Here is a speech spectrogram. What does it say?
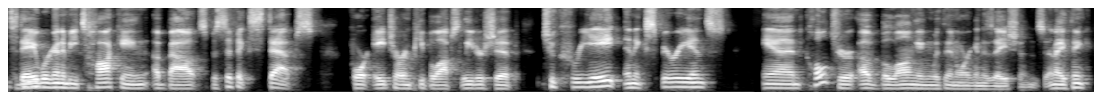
Today, mm-hmm. we're going to be talking about specific steps for HR and people ops leadership to create an experience and culture of belonging within organizations. And I think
